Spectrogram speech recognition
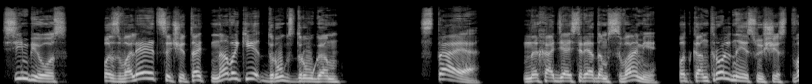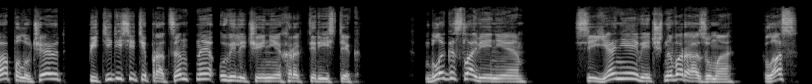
Симбиоз. Позволяет сочетать навыки друг с другом. Стая. Находясь рядом с вами, подконтрольные существа получают 50% увеличение характеристик. Благословение. Сияние вечного разума. Класс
